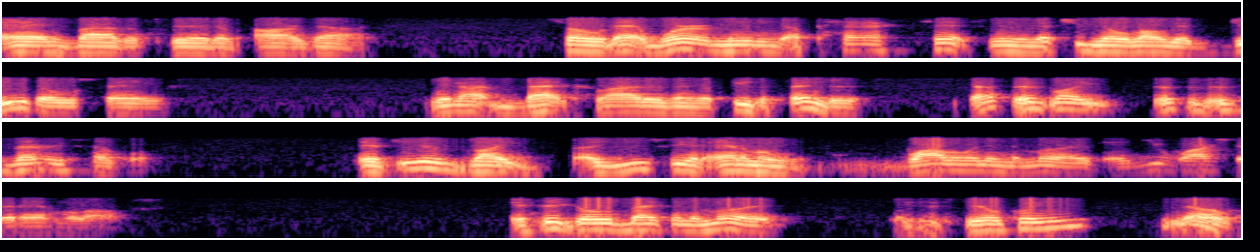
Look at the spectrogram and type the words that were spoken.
and by the Spirit of our God. So that word meaning a past tense, meaning that you no longer do those things. We're not backsliders and repeat offenders. That's it's like this is it's very simple. If you like uh, you see an animal wallowing in the mud and you wash that animal off, if it goes back in the mud, is it still clean? No.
